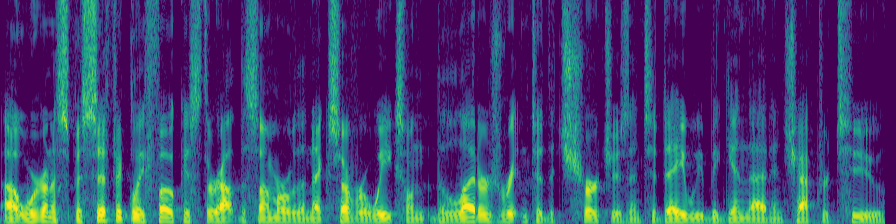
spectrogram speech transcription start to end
uh, we're going to specifically focus throughout the summer over the next several weeks on the letters written to the churches. And today we begin that in chapter 2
